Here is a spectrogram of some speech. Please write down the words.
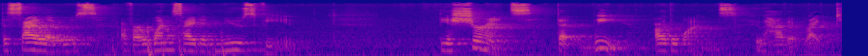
The silos of our one sided news feed, the assurance that we are the ones who have it right.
